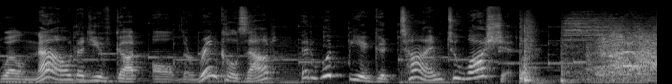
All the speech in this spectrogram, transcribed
Well, now that you've got all the wrinkles out, it would be a good time to wash it.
